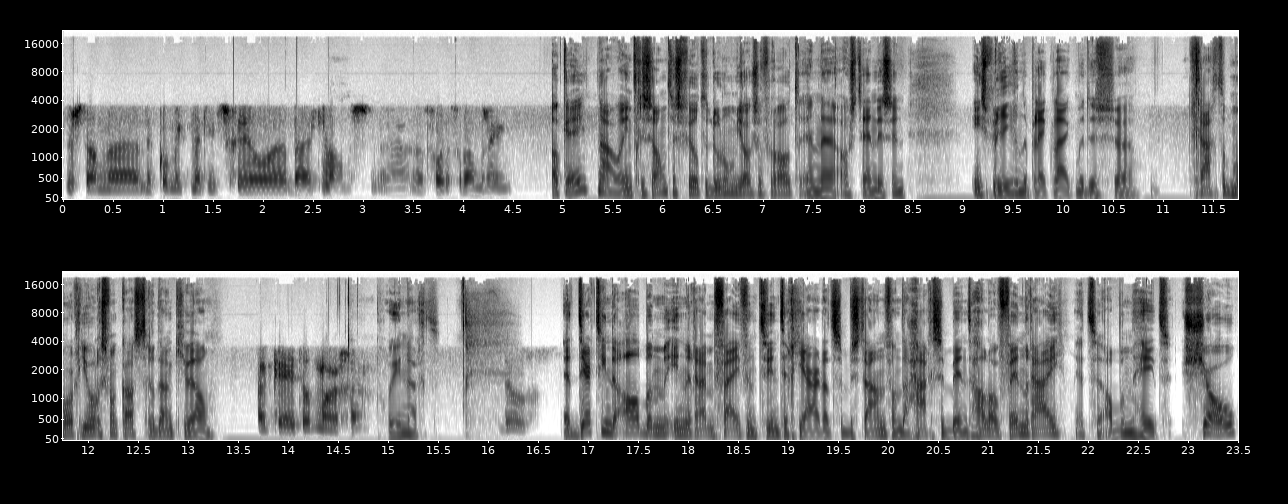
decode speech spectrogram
Dus dan, dan kom ik met iets geheel buitenlands voor de verandering. Oké, okay, nou interessant. Er is veel te doen om Jozef Rood. En Oostende is een inspirerende plek, lijkt me. Dus graag tot morgen. Joris van Kasteren, dankjewel. Oké, okay, tot morgen. Goeienacht. Doeg. Het dertiende album in ruim 25 jaar dat ze bestaan van de Haagse band Hallo Venray. Het album heet Show.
